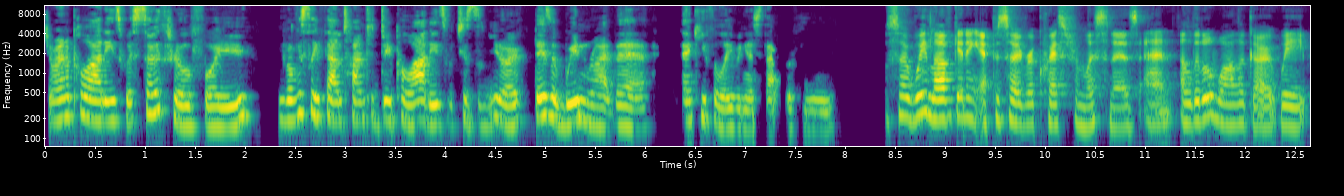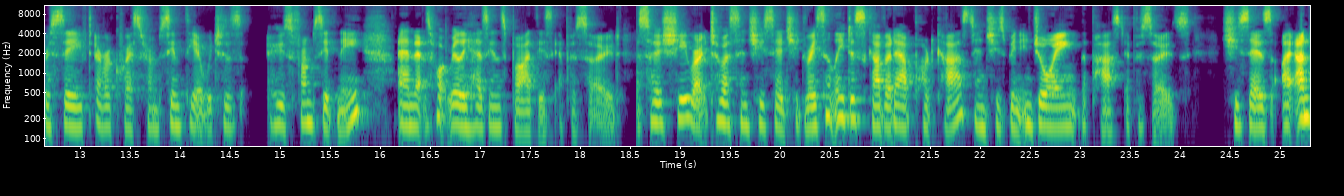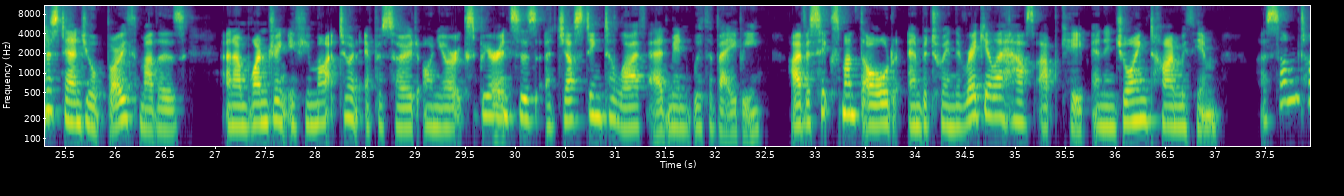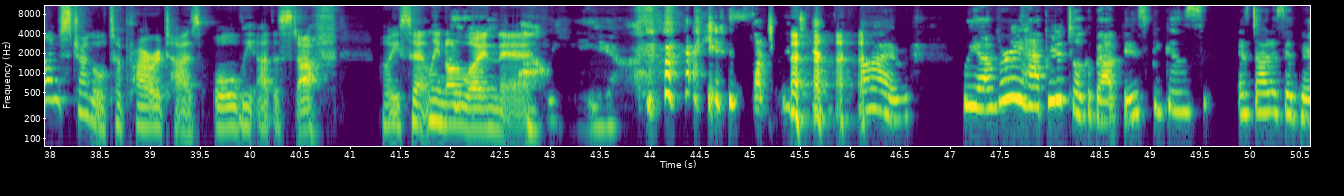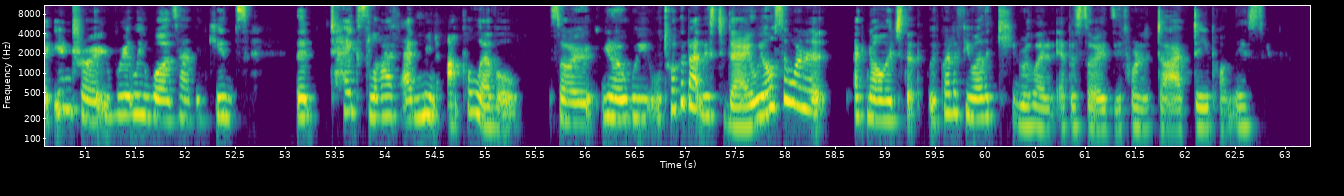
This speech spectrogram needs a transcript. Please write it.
Joanna Pilates, we're so thrilled for you. You've obviously found time to do Pilates, which is, you know, there's a win right there. Thank you for leaving us that review. So, we love getting episode requests from listeners. And a little while ago, we received a request from Cynthia, which is who's from Sydney, and that's what really has inspired this episode. So she wrote to us and she said she'd recently discovered our podcast and she's been enjoying the past episodes. She says, I understand you're both mothers, and I'm wondering if you might do an episode on your experiences adjusting to life admin with a baby. I have a six month old, and between the regular house upkeep and enjoying time with him, I sometimes struggle to prioritize all the other stuff. Well, you're certainly not alone there. Oh, yeah. it is such an intense time. We are very happy to talk about this because, as Dinah said in her intro, it really was having kids that takes life admin up a level. So, you know, we will talk about this today. We also want to acknowledge that we've got a few other kid related episodes if you want to dive deep on this.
